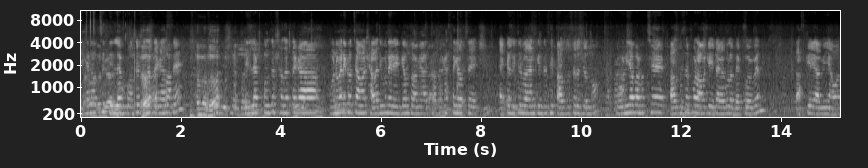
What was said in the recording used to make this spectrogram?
এখানে হচ্ছে তিন লাখ পঞ্চাশ হাজার টাকা আছে। তিন লাখ পঞ্চাশ হাজার টাকা অনুমানিক হচ্ছে আমার সারা জীবনের ইনকাম তো আমি তাদের কাছ থেকে হচ্ছে একটা লিচুর বাগান কিনতেছি পাঁচ বছরের জন্য। তো উনি আবার হচ্ছে পাঁচ বছর পর আমাকে এই টাকাগুলো ব্যাক করবেন। আজকে আমি আমার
